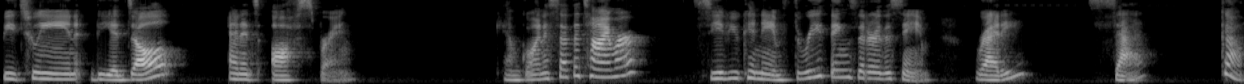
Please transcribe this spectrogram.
between the adult and its offspring. Okay, I'm going to set the timer. See if you can name three things that are the same. Ready, set, go.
